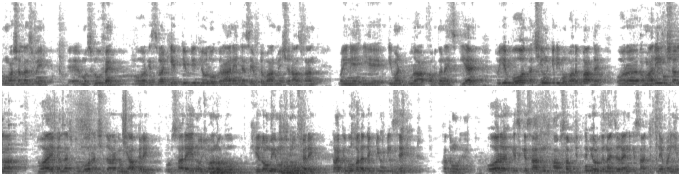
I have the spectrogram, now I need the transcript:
وہ ماشاء اللہ اس میں مصروف ہیں۔ اور اس طرح کی ایکٹیویٹیز جو لوگ کرا رہے ہیں، جیسے افٹ آباد میں شراز خان بھائی نے یہ ایونٹ پورا آرگنائز کیا ہے، تو یہ بہت اچھی ان کے لیے مبارک بات ہے۔ اور ہماری انشاءاللہ دعا ہے کہ اللہ اس کو اور اچھی طرح کامیاب کرے اور سارے نوجوانوں کو کھیلوں میں مصروف کرے تاکہ وہ غلط ایکٹیویٹیز سے ختم ہو جائیں۔ اور اس کے ساتھ آپ سب جتنے بھی آرگنائزر ہیں ان کے ساتھ جتنے بھائی ہیں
